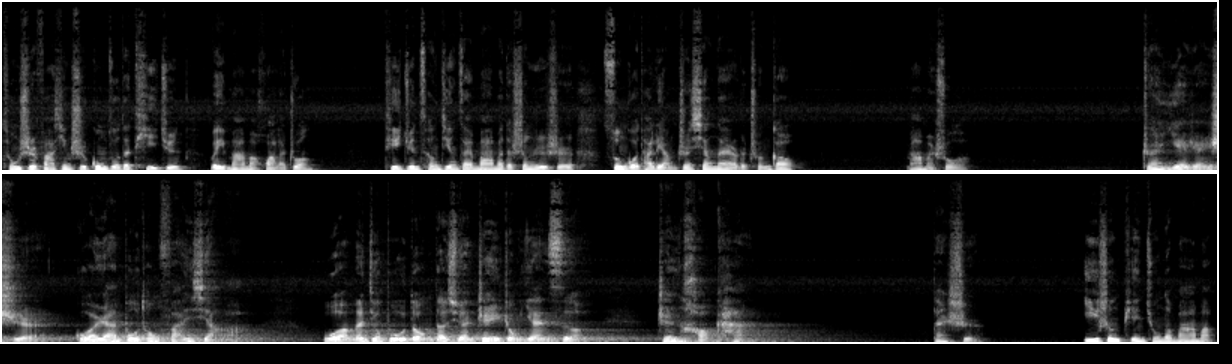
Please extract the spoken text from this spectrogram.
从事发型师工作的替君为妈妈化了妆，替君曾经在妈妈的生日时送过她两支香奈儿的唇膏。妈妈说：“专业人士果然不同凡响啊，我们就不懂得选这种颜色。”真好看，但是，一生贫穷的妈妈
